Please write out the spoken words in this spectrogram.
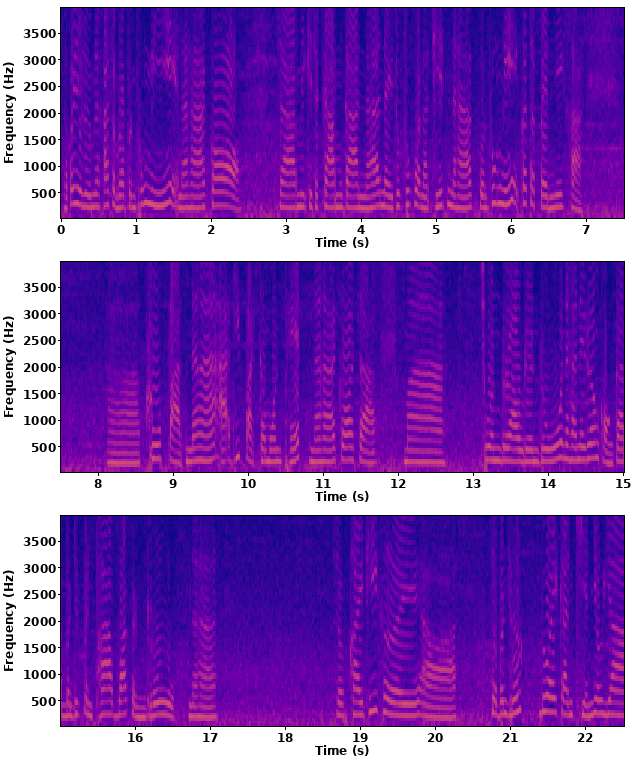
แล้วก็อย่าลืมนะคะสำหรับวันพรุ่งนี้นะคะก็จะมีกิจกรรมกันนะคะในทุกๆวันอาทิตย์นะคะวันพรุ่งนี้ก็จะเป็นนี่ค่ะครูปัดนะคะอธิปัดกมลเพชรนะคะก็จะมาชวนเราเรียนรู้นะคะในเรื่องของการบันทึกเป็นภาพวาดเป็นรูปนะคะ สำหรับใครที่เคยจดบันทึกด้วยการเขียนยา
